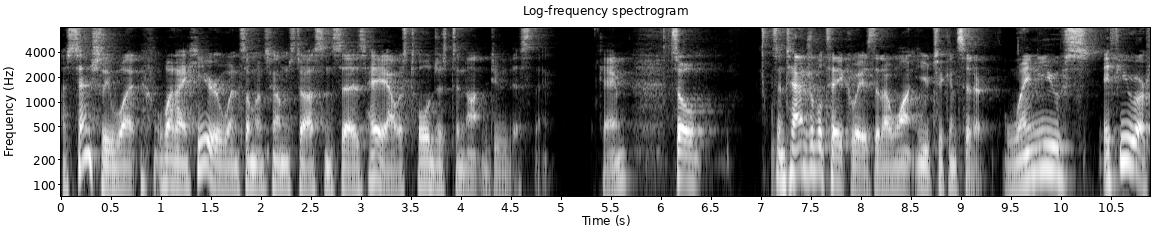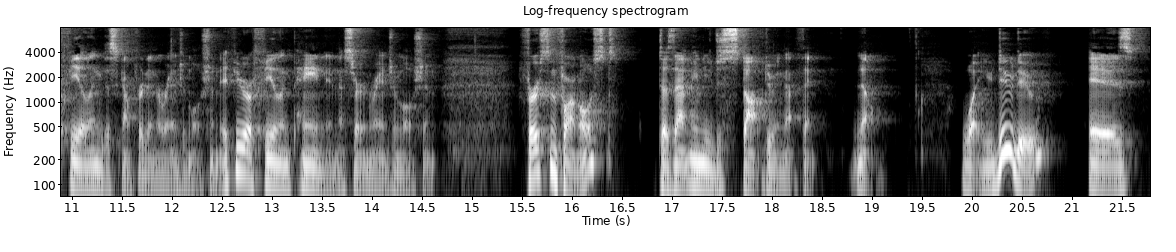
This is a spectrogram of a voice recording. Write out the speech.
essentially what, what I hear when someone comes to us and says, Hey, I was told just to not do this thing. Okay. So some tangible takeaways that I want you to consider when you, if you are feeling discomfort in a range of motion, if you are feeling pain in a certain range of motion, first and foremost, does that mean you just stop doing that thing? No. What you do do is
